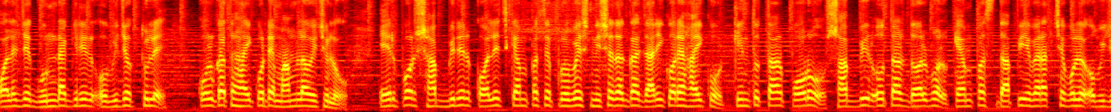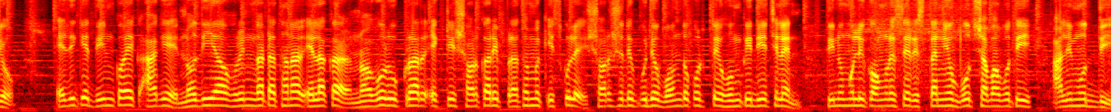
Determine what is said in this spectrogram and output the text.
কলেজে গুন্ডাগিরির অভিযোগ তুলে কলকাতা হাইকোর্টে মামলা হয়েছিল। এরপর সাব্বিরের কলেজ ক্যাম্পাসে প্রবেশ নিষেধাজ্ঞা জারি করে হাইকোর্ট, কিন্তু তারপরও সাব্বির ও তার দলবল ক্যাম্পাস দাপিয়ে বেড়াচ্ছে বলে অভিযোগ। এদিকে দিন কয়েক আগে নদিয়া হরিণঘাটা থানার এলাকার নগর উকরার একটি সরকারি প্রাথমিক স্কুলে সরস্বতী পুজো বন্ধ করতে হুমকি দিয়েছিলেন তৃণমূলী কংগ্রেসের স্থানীয় বুথ সভাপতি আলিমুদ্দি।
